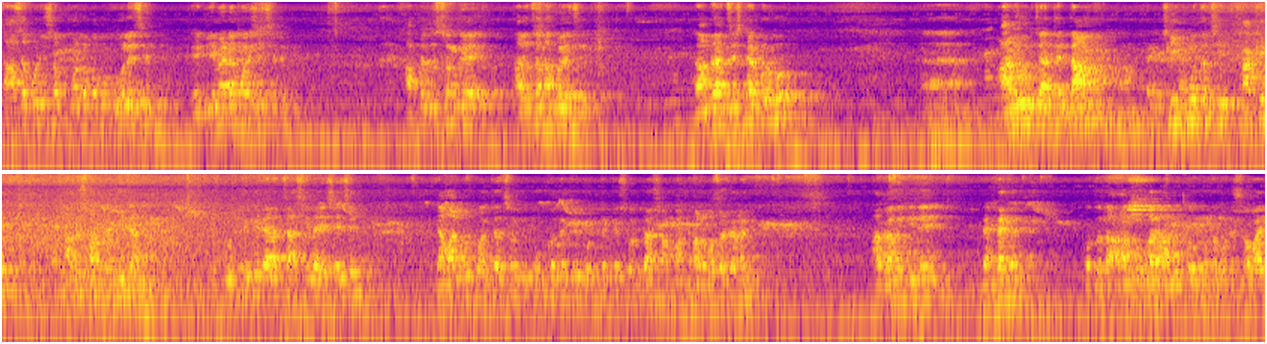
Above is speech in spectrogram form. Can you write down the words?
তা আশা করি সব ফলবাবু বলেছেন। এডিএ ম্যাডামও এসেছিলেন। আপনাদের সঙ্গে আলোচনা হয়েছে। তো আমরা চেষ্টা করব আলুর যাতে দাম ঠিক মতো ঠিক থাকে, আমরা সরকারকে জানাই প্রত্যেকে যারা চাষিরা এসেছেন, জামালপুর পঞ্চায়েত সমিতির পক্ষ থেকে প্রত্যেককে শ্রদ্ধা, সম্মান, ভালোবাসা জানাই। আগামী দিনে দেখা যাক কতটা আলু হয়। আলু তো মোটামুটি সবাই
